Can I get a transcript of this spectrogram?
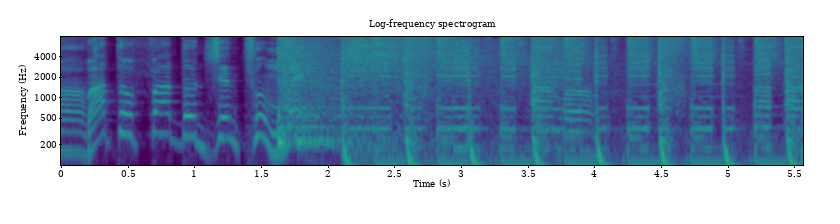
I'm a motherfucker gentleman. I'm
